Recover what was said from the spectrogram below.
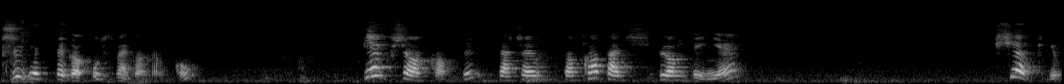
38 roku, pierwsze okopy zaczęto kopać w Londynie w sierpniu,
